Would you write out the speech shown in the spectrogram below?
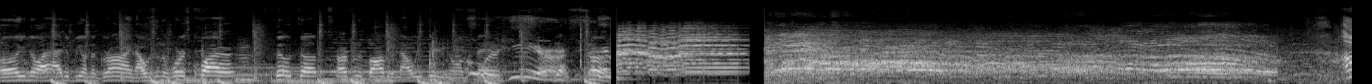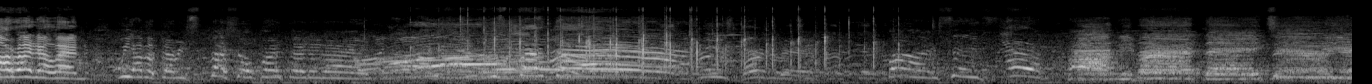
Uh, you know, I had to be on the grind. I was in the worst choir, built up, started from the bottom, but now we're here. You know what I'm saying? We're here. Yes, sir. All right, Ellen. We have a very special birthday today. Whose birthday? Whose birthday? Five, six, and happy birthday to you.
